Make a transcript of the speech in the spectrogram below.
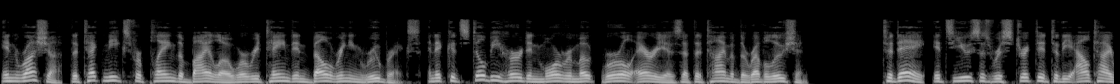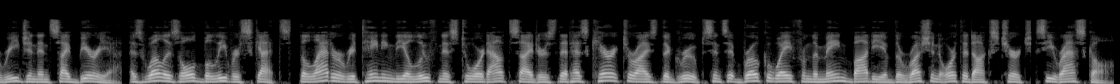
In Russia, the techniques for playing the bilo were retained in bell-ringing rubrics, and it could still be heard in more remote, rural areas at the time of the revolution. Today, its use is restricted to the Altai region and Siberia, as well as Old Believer sketes, the latter retaining the aloofness toward outsiders that has characterized the group since it broke away from the main body of the Russian Orthodox Church see Raskol.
